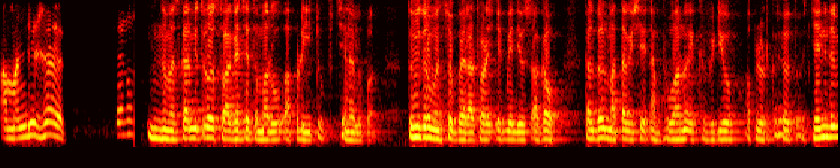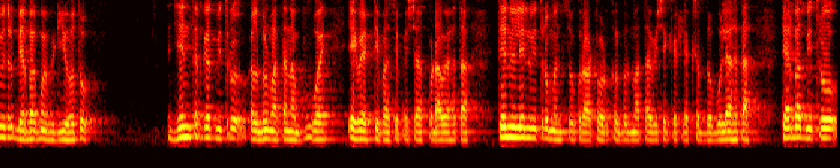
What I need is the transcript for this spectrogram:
આ મંદિર છે એક. નમસ્કાર મિત્રો, સ્વાગત છે તમારું આપણી યુટ્યુબ ચેનલ ઉપર. તો મિત્રો મનસુખભાઈ રાઠોડે એક બે દિવસ અગાઉ કલબલ માતા વિશેના ભુવાનો એક વીડિયો અપલોડ કર્યો હતો. જેની અંદર મિત્રો બે ભાગમાં વીડિયો હતો. જે અંતર્ગત મિત્રો કલબલ માતાના ભુવાએ એક વ્યક્તિ પાસે પૈસા પડાવ્યા હતા. તેને લઈને મિત્રો મનસુખ રાઠોડ કલબલ માતા વિશે કેટલાક શબ્દો બોલ્યા હતા. ત્યારબાદ મિત્રો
